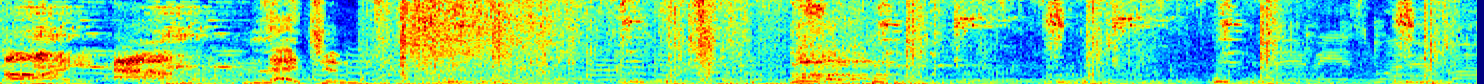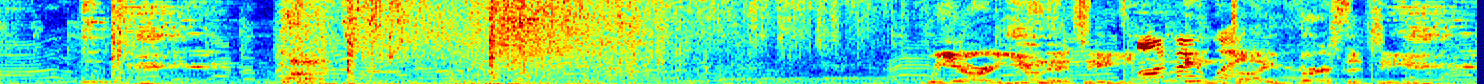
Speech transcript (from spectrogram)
I am legend. We are unity in way. diversity.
